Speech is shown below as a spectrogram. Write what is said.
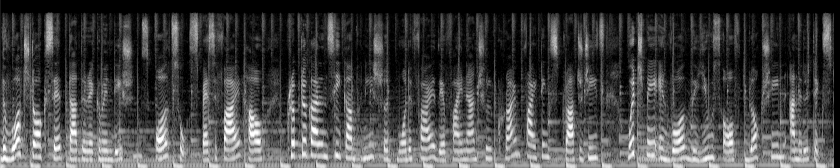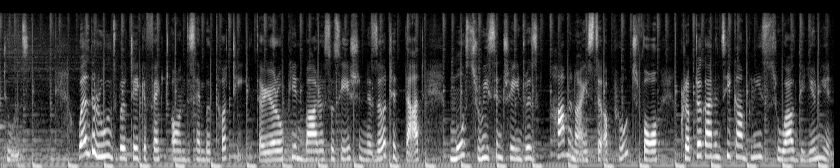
The watchdog said that the recommendations also specify how cryptocurrency companies should modify their financial crime fighting strategies, which may involve the use of blockchain analytics tools. While the rules will take effect on December 30, the European Bar Association asserted that most recent changes harmonize the approach for cryptocurrency companies throughout the Union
